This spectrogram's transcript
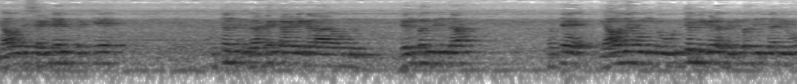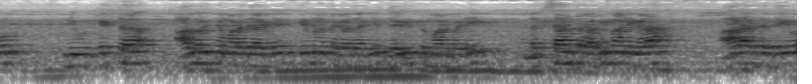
ಯಾವುದೇ ಷಡ್ಯಂತ್ರಕ್ಕೆ ಕುತಂತ್ರ ರಾಜಕಾರಣಿಗಳ ಒಂದು ಬೆಂಬಲದಿಂದ ಮತ್ತೆ ಯಾವುದೇ ಒಂದು ಉದ್ಯಮಿಗಳ ಬೆಂಬಲದಿಂದ ನೀವು ನೀವು ಕೆಟ್ಟ ಆಲೋಚನೆ ಮಾಡೋದಾಗಲಿ ತೀರ್ಮಾನ ತಗೊಳ್ಳೋದಾಗಲಿ ದಯವಿಟ್ಟು ಮಾಡಬೇಡಿ. ಲಕ್ಷಾಂತರ ಅಭಿಮಾನಿಗಳ ಆರಾಧ್ಯ ದೈವ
